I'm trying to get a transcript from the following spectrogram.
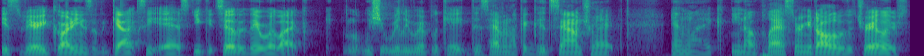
it's very Guardians of the Galaxy esque. You could tell that they were like, we should really replicate this, having like a good soundtrack and like you know plastering it all over the trailers.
